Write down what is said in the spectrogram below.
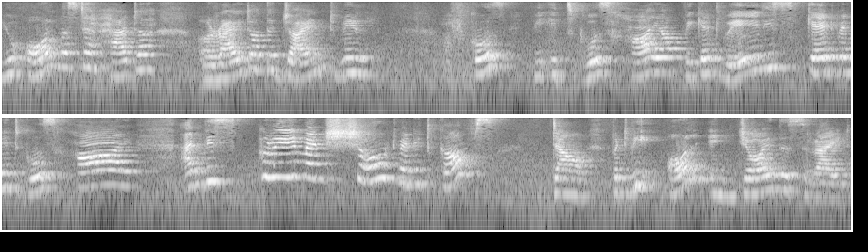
you all must have had a, a ride on the giant wheel. Of course, we, it goes high up. We get very scared when it goes high. And we scream and shout when it comes down. But we all enjoy this ride.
